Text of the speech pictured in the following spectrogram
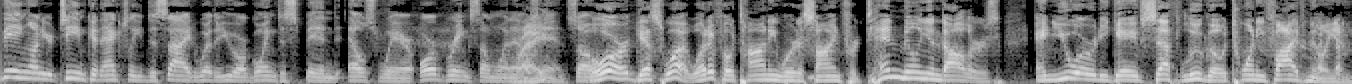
being on your team can actually decide whether you are going to spend elsewhere or bring someone else right. in. So, or guess what? What if Ohtani were to sign for ten million dollars and you already gave Seth Lugo twenty five million?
